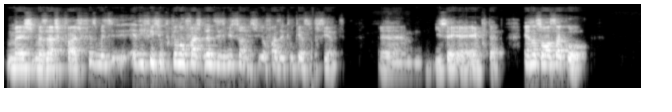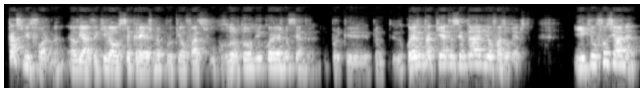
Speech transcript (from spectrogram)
mas, mas acho que faz, fez, mas é difícil porque ele não faz grandes exibições, ele faz aquilo que é suficiente. Um, isso é, é, importante. Em relação ao Sacou, está subir de forma. Aliás, aquilo é o Sacresma, porque ele faz o corredor todo e o Quaresma centra. Porque pronto, o Quaresma está quieto a centrar e ele faz o resto. E aquilo funciona.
